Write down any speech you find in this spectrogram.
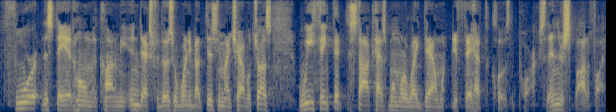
for the stay at home economy index. For those who are wondering about Disney, my travel trust, we think that the stock has one more leg down if they have to close the parks. Then there's Spotify,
